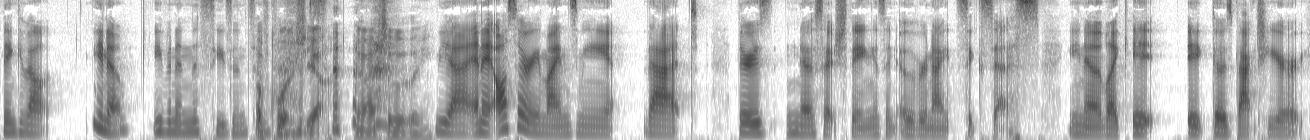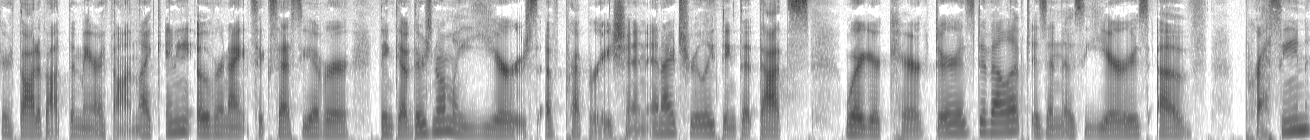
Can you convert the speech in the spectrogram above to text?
think about. You know, even in this season. Of course, yeah, no, absolutely. Yeah, and it also reminds me that there's no such thing as an overnight success. You know, like it it goes back to your your thought about the marathon. Like any overnight success you ever think of, there's normally years of preparation, and I truly think that that's where your character is developed is in those years of pressing,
